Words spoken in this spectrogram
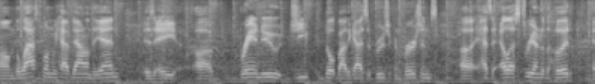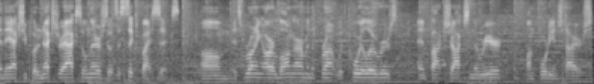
Um, the last one we have down on the end is a uh, brand new Jeep built by the guys at Bruiser Conversions. Uh, it has an LS3 under the hood, and they actually put an extra axle in there, so it's a 6x6. Um, it's running our long arm in the front with coilovers and Fox shocks in the rear on 40-inch tires.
